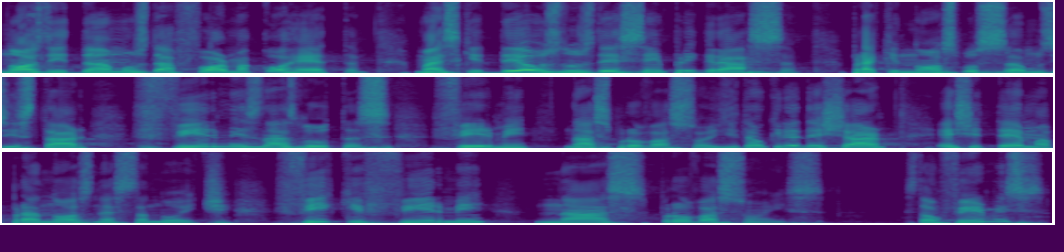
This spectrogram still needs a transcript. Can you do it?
nós lidamos da forma correta, mas que Deus nos dê sempre graça para que nós possamos estar firmes nas lutas, firme nas provações. Então eu queria deixar este tema para nós nesta noite. Fique firme nas provações. Estão firmes?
